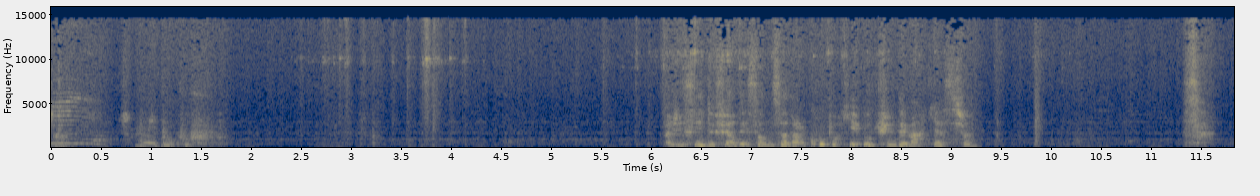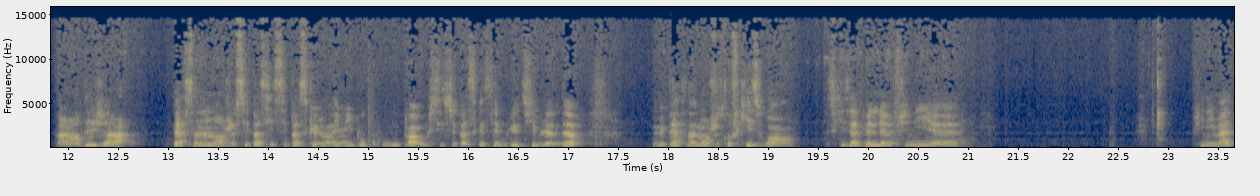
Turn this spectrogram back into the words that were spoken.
J'en ai beaucoup. J'essaye de faire descendre ça dans le cou pour qu'il n'y ait aucune démarcation. Alors déjà, personnellement, je ne sais pas si c'est parce que j'en ai mis beaucoup ou pas, ou si c'est parce que c'est Beauty Blender, mais personnellement, je trouve qu'ils se voient. Hein. Ce qu'ils appellent euh, fini... Euh, fini mat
